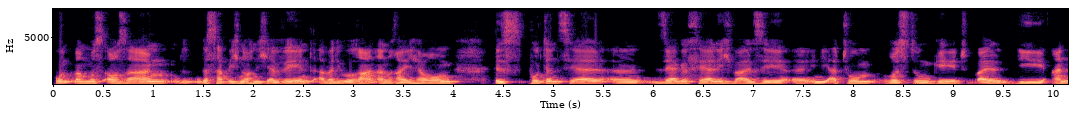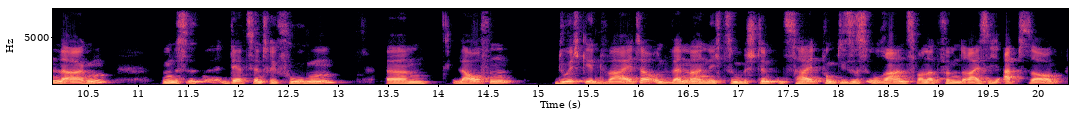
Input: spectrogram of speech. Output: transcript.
und man muss auch sagen, das habe ich noch nicht erwähnt, aber die Urananreicherung ist potenziell äh, sehr gefährlich, weil sie äh, in die Atomrüstung geht, weil die Anlagen der Zentrifugen ähm, laufen durchgehend weiter und wenn man nicht zum bestimmten Zeitpunkt dieses Uran 235 absaugt,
